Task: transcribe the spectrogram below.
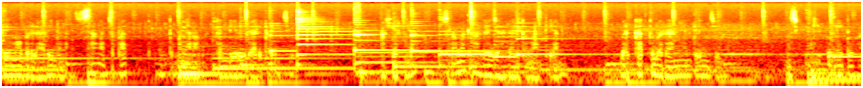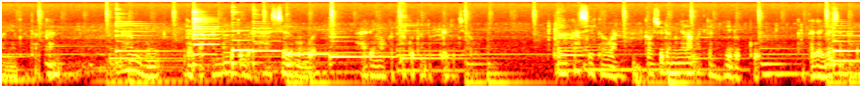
Harimau berlari dengan sangat cepat untuk menyelamatkan diri dari kelinci. Akhirnya, selamatlah gajah dari kematian berkat keberanian kelinci. Meskipun itu hanya katakan, namun berhasil membuat harimau ketakutan untuk pergi jauh. Terima kasih kawan, kau sudah menyelamatkan hidupku, kata gajah senang.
